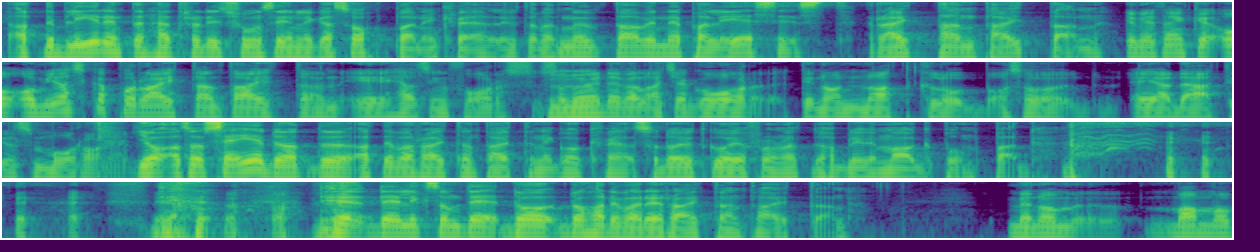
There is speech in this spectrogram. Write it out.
att det blir inte den här traditionsenliga soppan ikväll utan att nu tar vi nepalesiskt. Ja, men Jag tänker, om jag ska på Rajtan Tajtan i Helsingfors, så Mm. då är det väl att jag går till någon nattklubb och så är jag där tills morgonen. Ja, alltså säger du att, du att det var rajtan tajtan igår kväll så då utgår jag från att du har blivit magpumpad. det, det, det är liksom det, då, då har det varit rajtan tajtan. Men om mamma,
